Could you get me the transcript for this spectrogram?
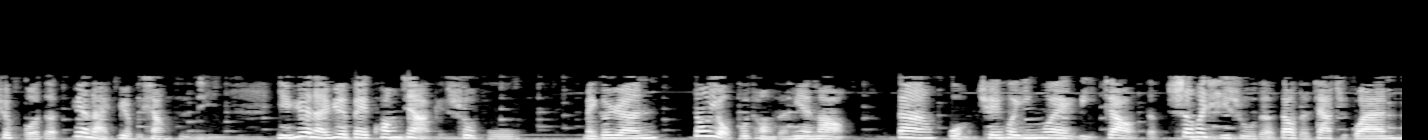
却活得越来越不像自己，也越来越被框架给束缚。每个人都有不同的面貌，但我们却会因为礼教等社会习俗的道德价值观，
